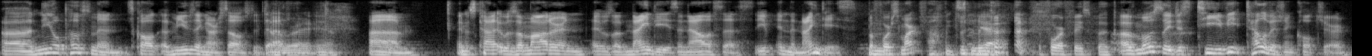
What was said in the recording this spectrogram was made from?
uh, Neil Postman. It's called "Amusing Ourselves to Death." Oh, right. Yeah. Um, and it's kind of it was a modern it was a 90s analysis in the 90s hmm. before smartphones Yeah. Before Facebook. of mostly just tv television culture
